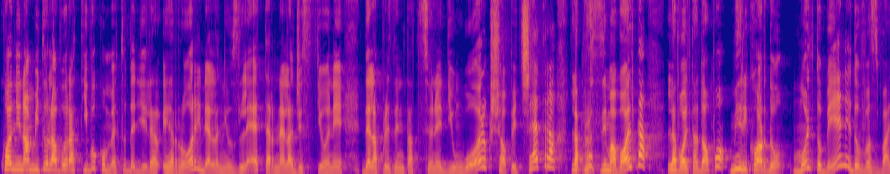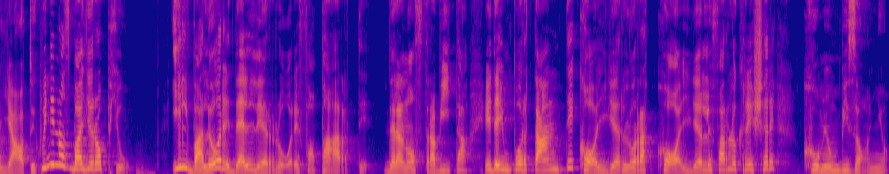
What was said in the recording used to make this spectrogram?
Quando in ambito lavorativo commetto degli er-, errori nella newsletter, nella gestione della presentazione di un workshop, eccetera, la prossima volta, la volta dopo, mi ricordo molto bene dove ho sbagliato e quindi non sbaglierò più. Il valore dell'errore fa parte della nostra vita ed è importante coglierlo, raccoglierlo e farlo crescere come un bisogno.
